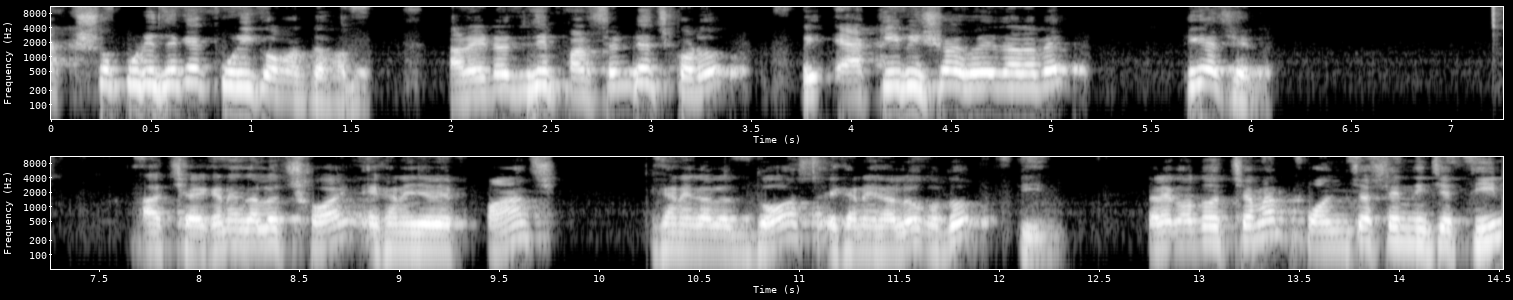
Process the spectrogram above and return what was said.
একশো কুড়ি থেকে কুড়ি কমাতে হবে। আর এটা যদি পার্সেন্টেজ করো, ওই একই বিষয় হয়ে দাঁড়াবে। ঠিক আছে? আচ্ছা এখানে গেল ছয়, এখানে যাবে পাঁচ, এখানে গেল দশ, এখানে গেল কত? তিন। তাহলে কত হচ্ছে আমার? পঞ্চাশের নিচে তিন।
